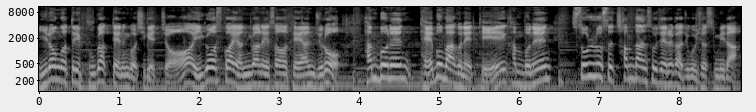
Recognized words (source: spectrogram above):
이런 것들이 부각되는 것이겠죠. 이것과 연관해서 대안주로 한 분은 대부 마그네틱, 한 분은 솔루스 첨단 소재를 가지고 오셨습니다.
